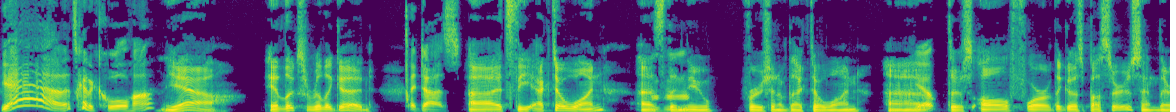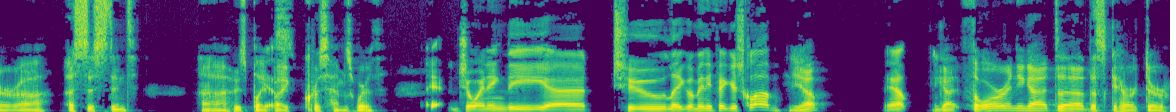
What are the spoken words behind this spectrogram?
Yeah, that's kind of cool, huh? Yeah, it looks really good. It does. Uh, it's the Ecto One. Uh, it's the Mhm. new version of the Ecto One. Uh, Yep. There's all four of the Ghostbusters and their uh, assistant, uh, who's played Yes. by Chris Hemsworth. Yeah, Joining the uh, two Lego minifigures club. Yep. Yep. You got Thor and you got uh, this character,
